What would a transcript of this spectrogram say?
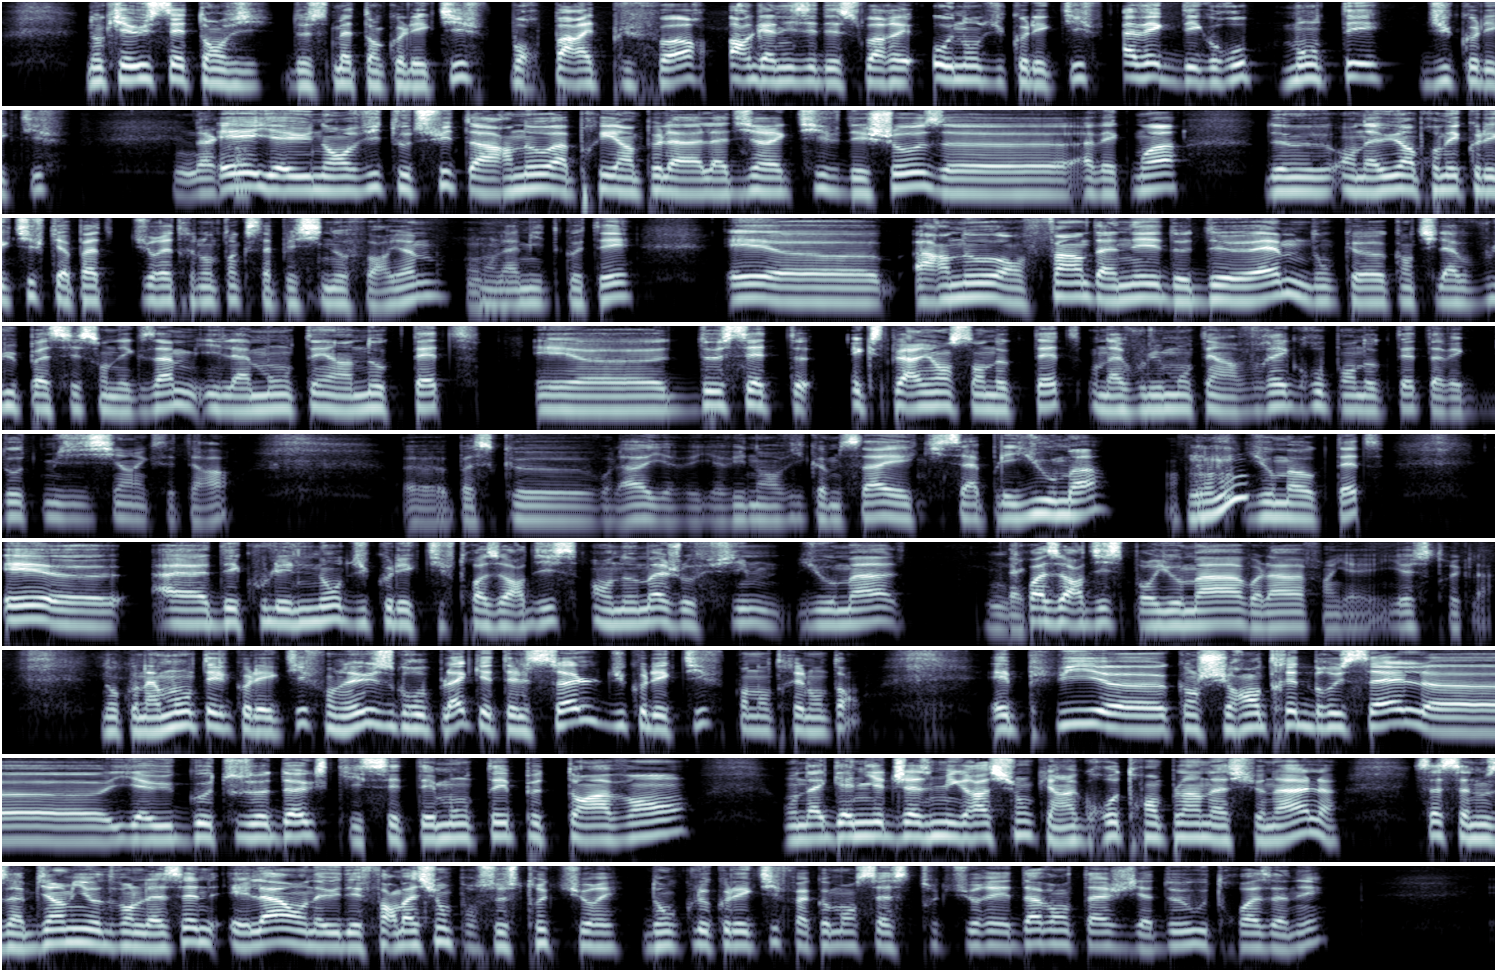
donc il y a eu cette envie de se mettre en collectif pour paraître plus fort, organiser des soirées au nom du collectif avec des groupes montés du collectif. Et il y a eu une envie tout de suite, Arnaud a pris un peu la, la directive des choses euh, avec moi. De, on a eu un premier collectif qui a pas duré très longtemps qui s'appelait Sinoforium, Mhm. on l'a mis de côté. Et euh, Arnaud, en fin d'année de DEM, donc euh, quand il a voulu passer son examen, il a monté un octet. Et de cette expérience en octet, on a voulu monter un vrai groupe en octet avec d'autres musiciens, etc. Parce que voilà, il y avait- il y avait une envie comme ça et qui s'appelait Yuma, en fait, Mhm. Yuma Octet et euh, a découlé le nom du collectif 3h10 en hommage au film Yuma, D'accord. 3h10 pour Yuma, voilà, enfin il y a- il y, a ce truc-là. Donc on a monté le collectif, on a eu ce groupe-là qui était le seul du collectif pendant très longtemps. Et puis euh, quand je suis rentré de Bruxelles, euh, il y a eu Go to the Dogs qui s'était monté peu de temps avant. On a gagné Jazz Migration, qui est un gros tremplin national. Ça, ça nous a bien mis au devant de la scène. Et là, on a eu des formations pour se structurer. Donc, le collectif a commencé à se structurer davantage il y a deux ou trois années.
